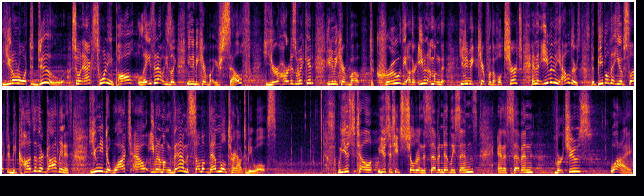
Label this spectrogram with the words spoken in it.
you don't know what to do. So in Acts 20, Paul lays it out. He's like, you need to be careful about yourself. Your heart is wicked. You need to be careful about the crew, the other, even among the, you need to be careful for the whole church. And then even the elders, the people that you have selected because of their godliness, you need to watch out even among them. Some of them will turn out to be wolves. We used to tell, we used to teach children the seven deadly sins and the seven virtues. Why?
